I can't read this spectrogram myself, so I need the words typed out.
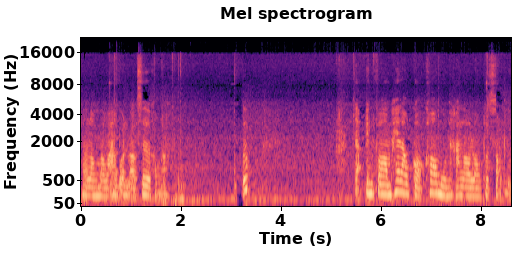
เราลองมาวางบนเบราว์เซอร์ของเราปุ๊บจะเป็นฟอร์มให้เรากรอกข้อมูลนะคะ เราลองทดสอบดู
